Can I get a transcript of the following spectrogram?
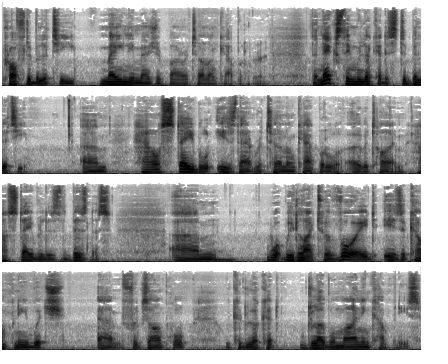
Profitability mainly measured by return on capital. Right. The next thing we look at is stability. Um, how stable is that return on capital over time? How stable is the business? Um, what we'd like to avoid is a company which um, for example, we could look at global mining companies,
